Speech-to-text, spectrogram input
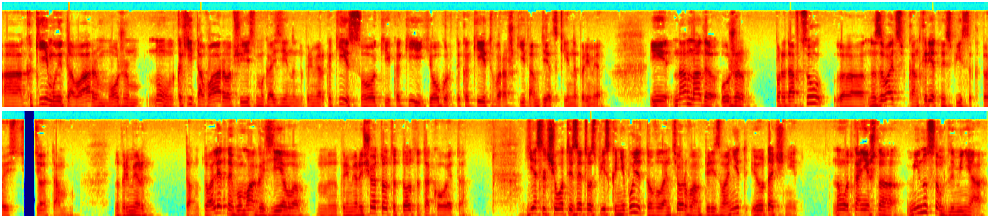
а какие мы товары можем, ну, какие товары вообще есть в магазине, например, какие соки, какие йогурты, какие творожки там детские, например. И нам надо уже продавцу э, называть конкретный список, то есть э, там, например, там туалетная бумага Зева, например, еще то-то, то-то, такое-то. Если чего-то из этого списка не будет, то волонтер вам перезвонит и уточнит. Ну вот, конечно, минусом для меня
